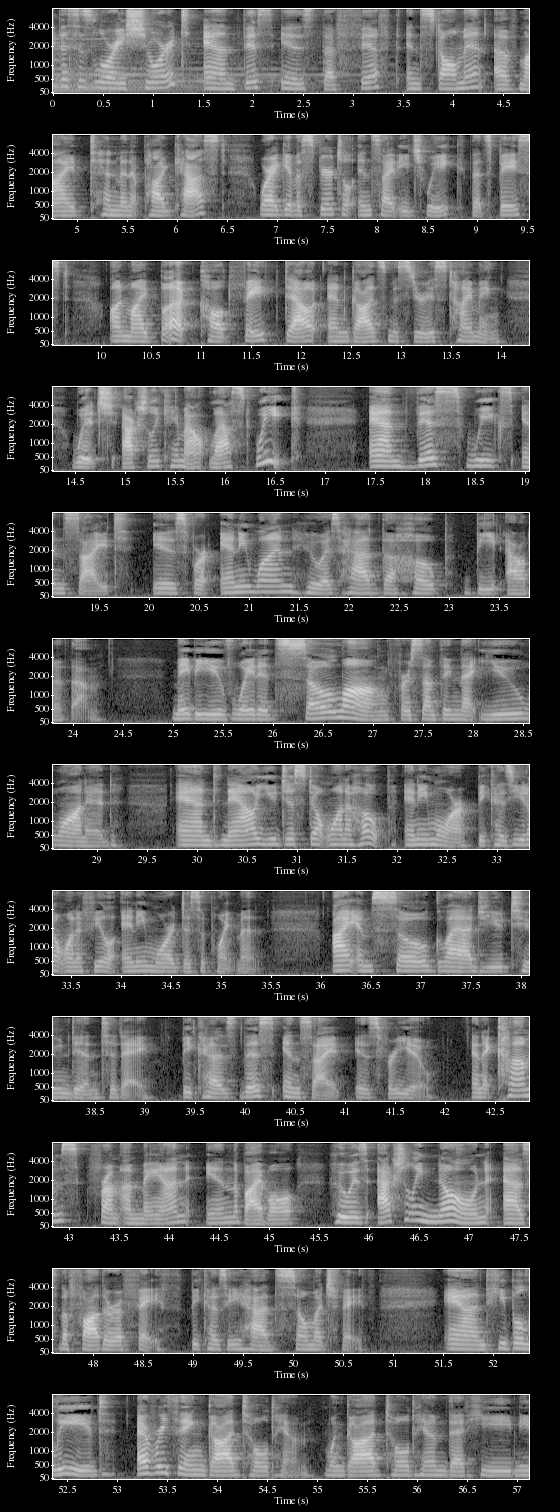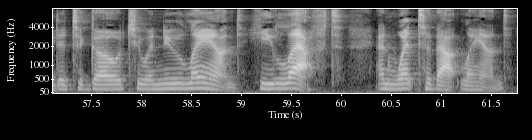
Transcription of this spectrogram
Hi, this is Lori Short, and this is the fifth installment of my 10 minute podcast where I give a spiritual insight each week that's based on my book called Faith, Doubt, and God's Mysterious Timing, which actually came out last week. And this week's insight is for anyone who has had the hope beat out of them. Maybe you've waited so long for something that you wanted and now you just don't want to hope anymore because you don't want to feel any more disappointment. I am so glad you tuned in today because this insight is for you. And it comes from a man in the Bible who is actually known as the father of faith because he had so much faith. And he believed everything God told him. When God told him that he needed to go to a new land, he left and went to that land.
